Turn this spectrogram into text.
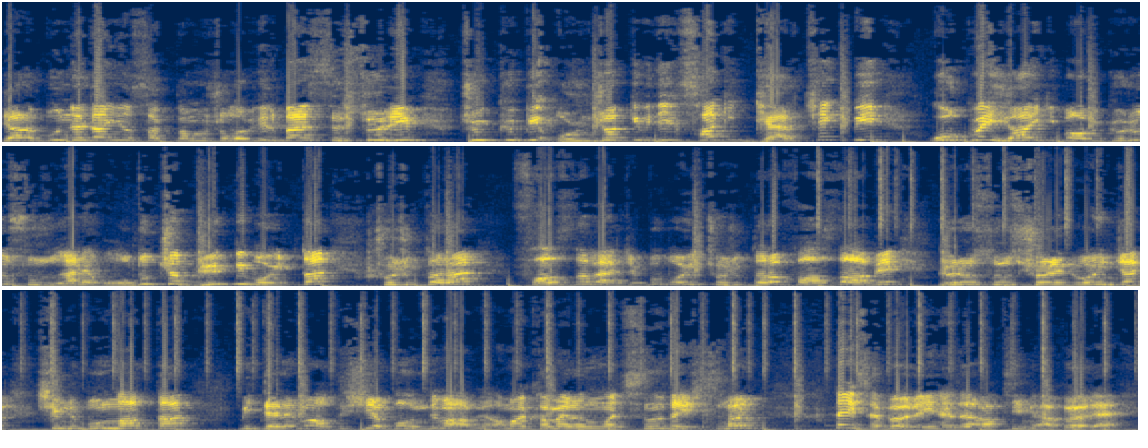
Yani bu neden yasaklanmış olabilir ben size söyleyeyim. Çünkü bir oyuncak gibi değil sanki gerçek bir ok ve yay gibi abi görüyorsunuz. Yani oldukça büyük bir boyutta çocuklara fazla bence. Bu boyut çocuklara fazla abi. Görüyorsunuz şöyle bir oyuncak. Şimdi bunun hatta bir deneme atışı yapalım değil mi abi? Ama kameranın açısını değiştirmem. Neyse böyle yine de atayım ya böyle.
